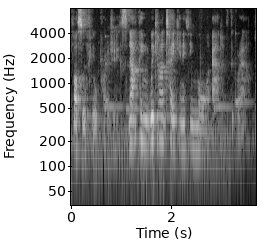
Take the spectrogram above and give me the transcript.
fossil fuel projects. Nothing, we can't take anything more out of the ground.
